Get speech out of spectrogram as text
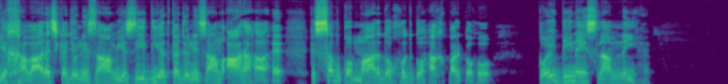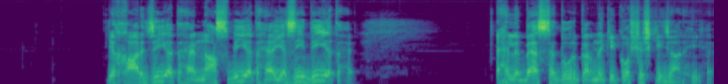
ये खवारज का जो निज़ाम, यजीदियत का जो निज़ाम आ रहा है कि सबको मार दो, खुद को हक पर कहो, कोई दीन इस्लाम नहीं है। ये खारजियत है, नासबियत है, यजीदियत है। अहल बैस से दूर करने की कोशिश की जा रही है।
